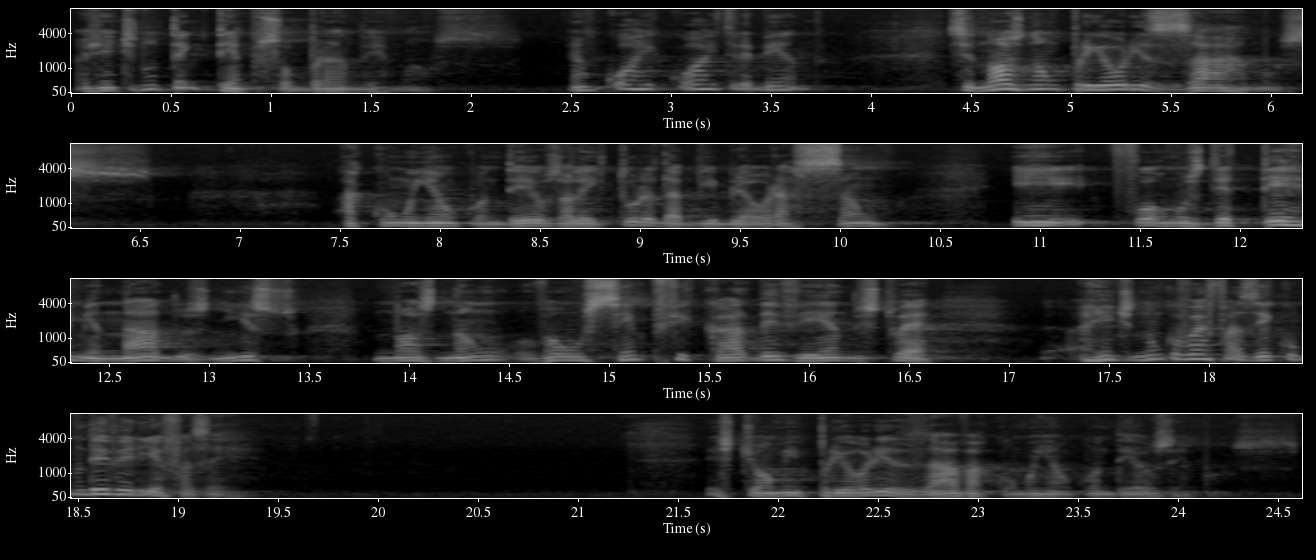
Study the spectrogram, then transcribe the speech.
A gente não tem tempo sobrando, irmãos. É um corre-corre tremendo. Se nós não priorizarmos a comunhão com Deus, a leitura da Bíblia, a oração, e formos determinados nisso, nós não vamos sempre ficar devendo, isto é, a gente nunca vai fazer como deveria fazer. Este homem priorizava a comunhão com Deus, irmãos.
